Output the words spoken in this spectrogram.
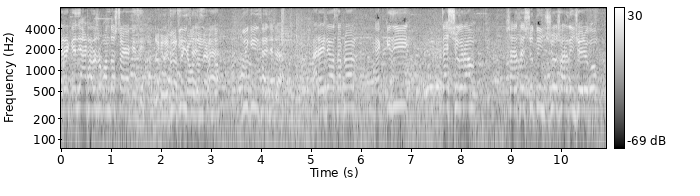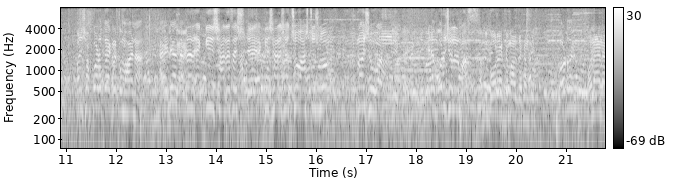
এটা কেজি আঠারোশো পঞ্চাশ টাকা কেজি। দুই কেজি plus একটা ওজন size, তো। হ্যাঁ। দুই কেজি সাইজ এটা। আর এটা আছে আপনার এক কেজি চারশো গ্রাম সাড়ে চারশো তিনশো সাড়ে তিনশো এরকম। মানে সব কটা তো একরকম হয় না। আর এটা আছে আপনার এক কেজি সাড়ে চারশো এক কেজি সাড়ে সাতশো আটশোশো নয়শো আছে এটা বরিশালের মাছ। আপনি বড় একটা মাছ দেখান তো। বড় দেখাবো? ও না না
